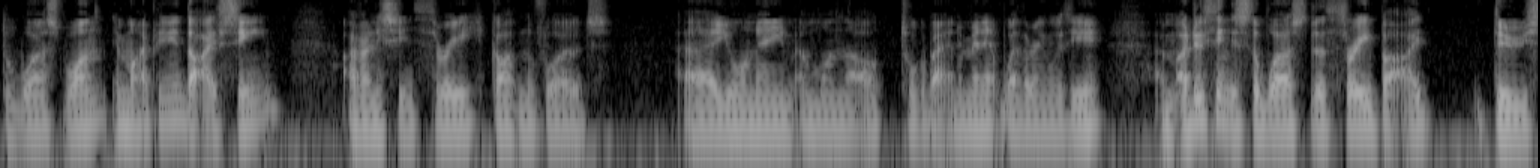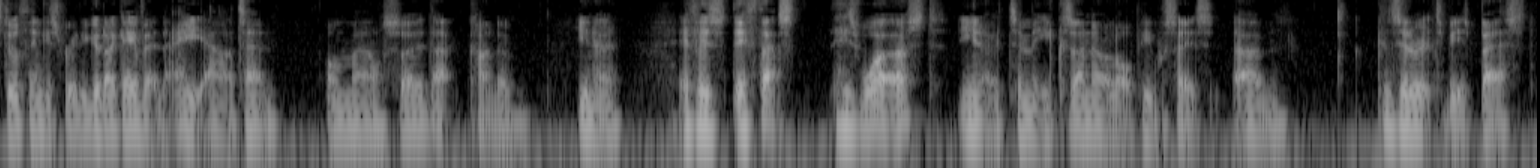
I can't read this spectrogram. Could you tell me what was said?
the worst one in my opinion that I've seen. I've only seen three: Garden of Words, uh, Your Name, and one that I'll talk about in a minute, Weathering with You. Um, I do think it's the worst of the three, but I do still think it's really good. I gave it an eight out of ten on Mal, so that kind of you know, if his if that's his worst, you know, to me, because I know a lot of people say it's um, consider it to be his best,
